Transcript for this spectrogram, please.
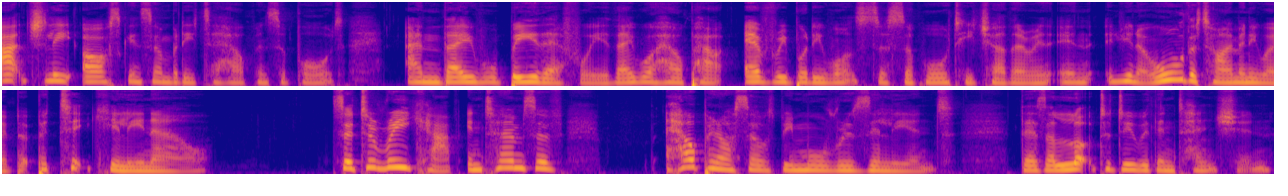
Actually asking somebody to help and support, and they will be there for you. They will help out. Everybody wants to support each other in, in you know, all the time anyway, but particularly now. So, to recap, in terms of helping ourselves be more resilient, there's a lot to do with intention.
